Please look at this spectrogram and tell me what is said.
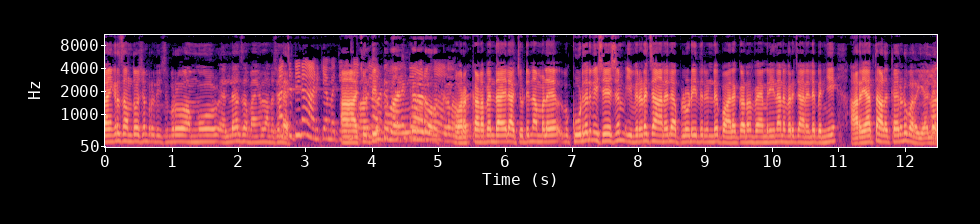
ഭയങ്കര സന്തോഷം പ്രതീക്ഷ ബ്രോ അമ്മു എല്ലാവരും ഭയങ്കര സന്തോഷം അച്ചുട്ടി ഉറക്കണം. അപ്പൊ എന്തായാലും അച്ചുട്ടി നമ്മൾ കൂടുതൽ വിശേഷം ഇവരുടെ ചാനൽ അപ്ലോഡ് ചെയ്തിട്ടുണ്ട്. പാലക്കാടൻ ഫാമിലി എന്നാണ് ഇവരുടെ ചാനലിൽ പിന്നെ അറിയാത്ത ആൾക്കാരോട് പറയാ അല്ലേ?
